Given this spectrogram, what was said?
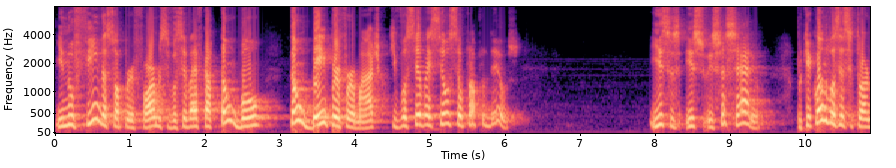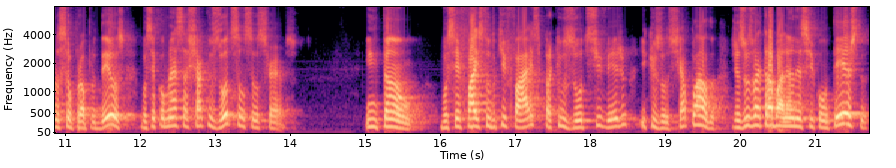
E no fim da sua performance, você vai ficar tão bom, tão bem performático, que você vai ser o seu próprio Deus. Isso, isso, isso é sério. Porque quando você se torna o seu próprio Deus, você começa a achar que os outros são seus servos. Então, você faz tudo o que faz para que os outros te vejam e que os outros te aplaudam. Jesus vai trabalhando nesse contexto,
